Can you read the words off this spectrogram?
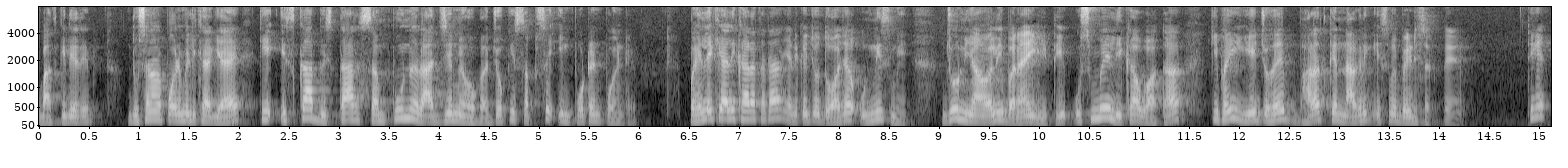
बात क्लियर है? दूसरा नंबर पॉइंट में लिखा गया है कि इसका विस्तार संपूर्ण राज्य में होगा, जो कि सबसे इंपॉर्टेंट पॉइंट है। पहले क्या लिखा रहता था? यानी कि जो 2019 में जो नियमावली बनाई गई थी, उसमें लिखा हुआ था कि भाई ये जो है भारत के नागरिक इसमें बैठ सकते हैं। ठीक है?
